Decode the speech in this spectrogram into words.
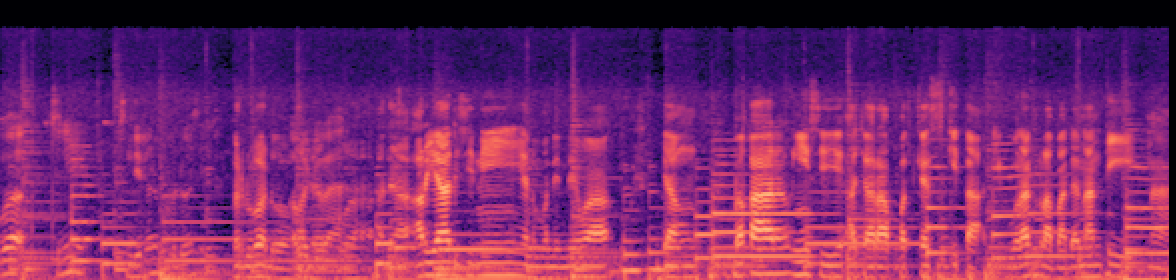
gua sini sendirian apa berdua sih? berdua dong Oh, ada gua ada Arya di sini yang nemenin Dewa yang bakal ngisi acara podcast kita di bulan Ramadan nanti Nah,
